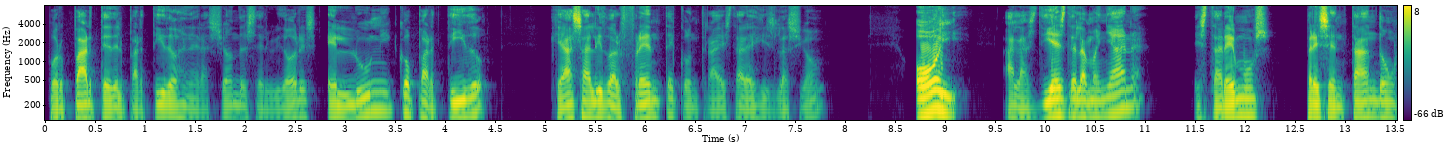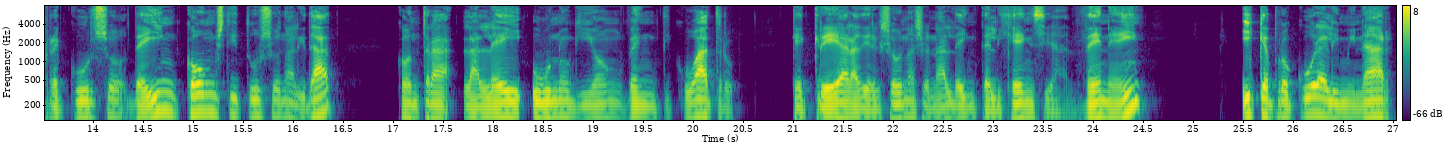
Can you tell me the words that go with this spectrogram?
por parte del Partido Generación de Servidores, el único partido que ha salido al frente contra esta legislación. Hoy, a las 10 de la mañana, estaremos presentando un recurso de inconstitucionalidad contra la ley 1-24 que crea la Dirección Nacional de Inteligencia, DNI, y que procura eliminar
